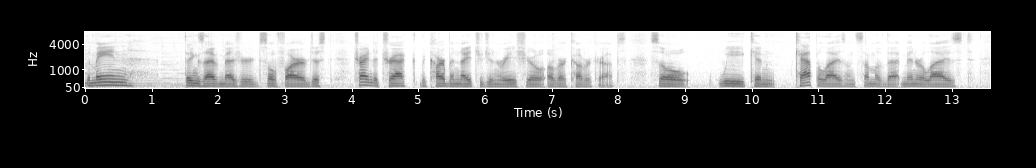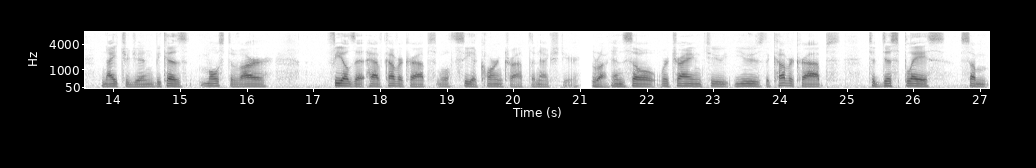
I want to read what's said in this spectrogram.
The main things I've measured so far just trying to track the carbon nitrogen ratio of our cover crops so we can capitalize on some of that mineralized nitrogen because most of our fields that have cover crops will see a corn crop the next year. Right. And so we're trying to use the cover crops to displace some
